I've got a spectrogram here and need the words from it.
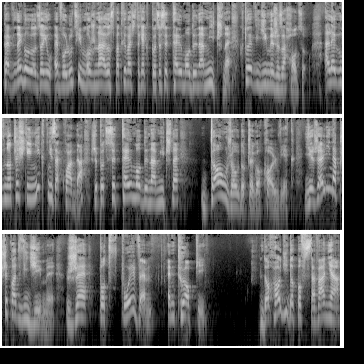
pewnego rodzaju ewolucję można rozpatrywać tak jak procesy termodynamiczne, które widzimy, że zachodzą. Ale równocześnie nikt nie zakłada, że procesy termodynamiczne dążą do czegokolwiek. Jeżeli na przykład widzimy, że pod wpływem entropii dochodzi do powstawania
